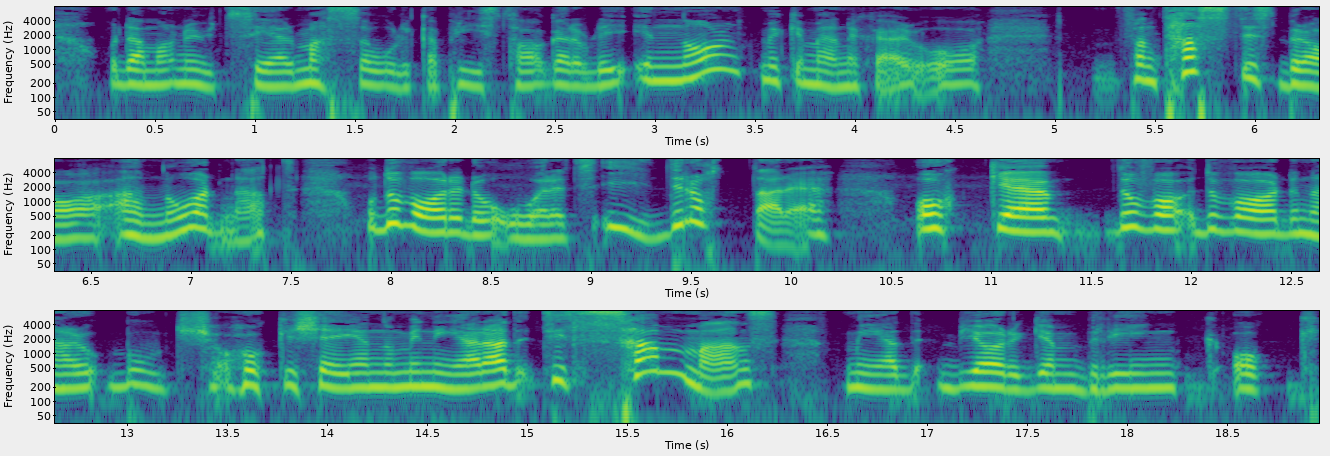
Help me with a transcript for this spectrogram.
och där man utser massa olika pristagare och det är enormt mycket människor och fantastiskt bra anordnat. Och då var det då årets idrottare. Och eh, då, var, då var den här bordshockeytjejen nominerad tillsammans med Björgen Brink och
